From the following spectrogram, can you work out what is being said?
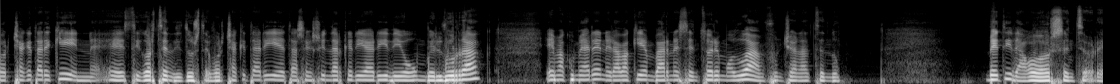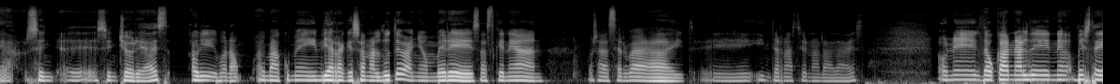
bortxaketarekin e, zigortzen dituzte. Bortxaketari eta sexu indarkeriari diogun beldurrak emakumearen erabakien barne zentzore moduan funtzionatzen du. Beti dago hor zentzorea, zen, e, zentzorea, ez? Hori, bueno, emakume indiarrak esan aldute, baina bere ez azkenean, osea, zerbait e, internazionala da, ez? Honek daukan alde, beste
